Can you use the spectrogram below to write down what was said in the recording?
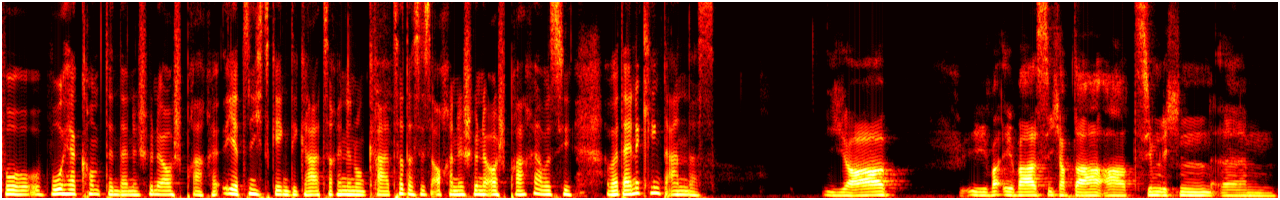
wo, woher kommt denn deine schöne Aussprache? Jetzt nichts gegen die Grazerinnen und Grazer, das ist auch eine schöne Aussprache, aber, sie, aber deine klingt anders. Ja, ich, ich weiß, ich habe da einen ziemlichen, ähm,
